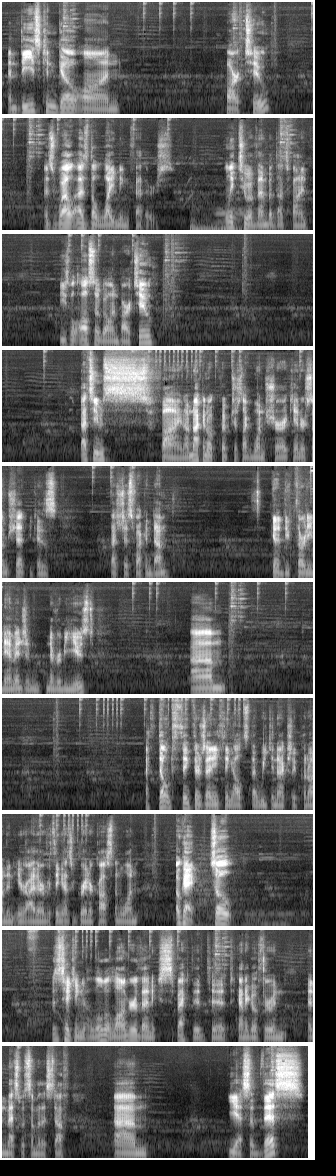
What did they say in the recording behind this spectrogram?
And these can go on bar two. As well as the lightning feathers. Only two of them, but that's fine. These will also go on bar two. That seems fine. I'm not going to equip just like one shuriken or some shit because that's just fucking dumb. It's going to do 30 damage and never be used. Um, I don't think there's anything else that we can actually put on in here either. Everything has a greater cost than one. Okay, so this is taking a little bit longer than expected to, to kind of go through and, and mess with some of this stuff. Um, yeah, so this,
